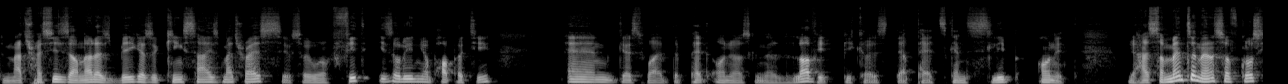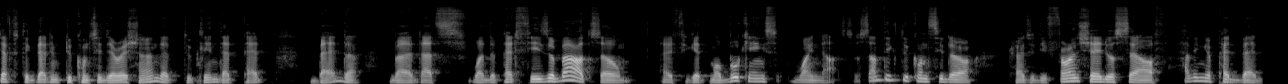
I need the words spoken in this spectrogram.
The mattresses are not as big as a king size mattress, so it will fit easily in your property. And guess what? The pet owner is to love it because their pets can sleep on it. It has some maintenance, of course. You have to take that into consideration that to clean that pet bed, but that's what the pet fee is about. So if you get more bookings, why not? So something to consider. Try to differentiate yourself. Having a pet bed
